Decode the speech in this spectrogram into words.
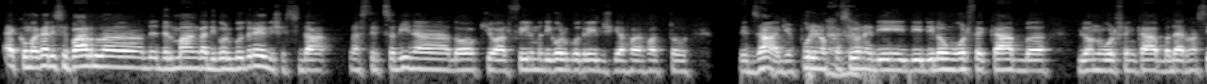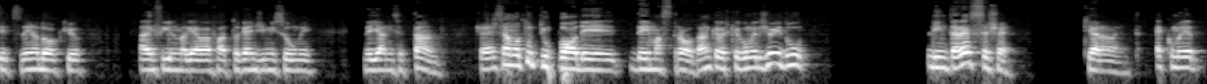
Ecco, magari si parla de- del manga di Golgo 13 e si dà una strizzatina d'occhio al film di Golgo 13 che aveva fatto De Zaghi, oppure in esatto. occasione esatto. di, di, di, Lone Wolf and Cub, Lone Wolf and Cub, dare una strizzatina d'occhio ai film che aveva fatto Kenji Misumi negli anni 70. Cioè, siamo tutti un po' dei, dei mastrota, anche perché, come dicevi tu, l'interesse c'è, chiaramente. È come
